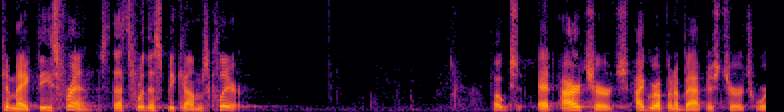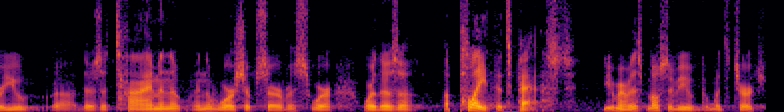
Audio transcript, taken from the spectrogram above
to make these friends? That's where this becomes clear. Folks, at our church, I grew up in a Baptist church where you, uh, there's a time in the, in the worship service where, where there's a, a plate that's passed. You remember this. Most of you went to church.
